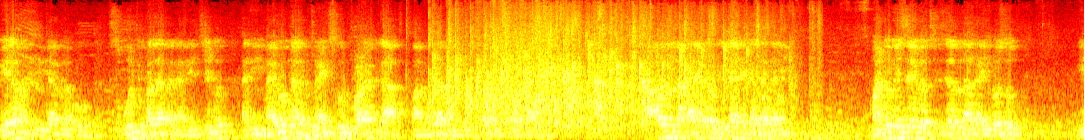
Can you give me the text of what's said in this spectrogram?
వేల మంది దివ్యాంగులకు స్ఫూర్తి ప్రదాతగా నిలిచిండు. అది మహబూబ్ నగర్ బ్లైండ్ స్కూల్ ప్రొడక్ట్గా వారు రోజు నా కార్యక్రమం విద్యాశేఖర్ గారని మండు వేసవిలో సృజలు లాగా ఈరోజు మీ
